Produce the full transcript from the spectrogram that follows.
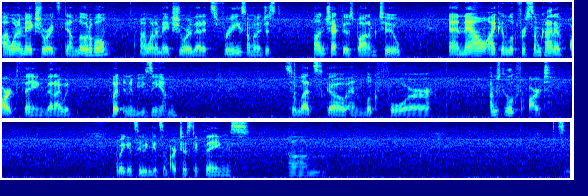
I want to make sure it's downloadable. I want to make sure that it's free. So I'm going to just uncheck those bottom two. And now I can look for some kind of art thing that I would put in a museum. So let's go and look for, I'm just going to look for art. And we can see we can get some artistic things. Um, some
